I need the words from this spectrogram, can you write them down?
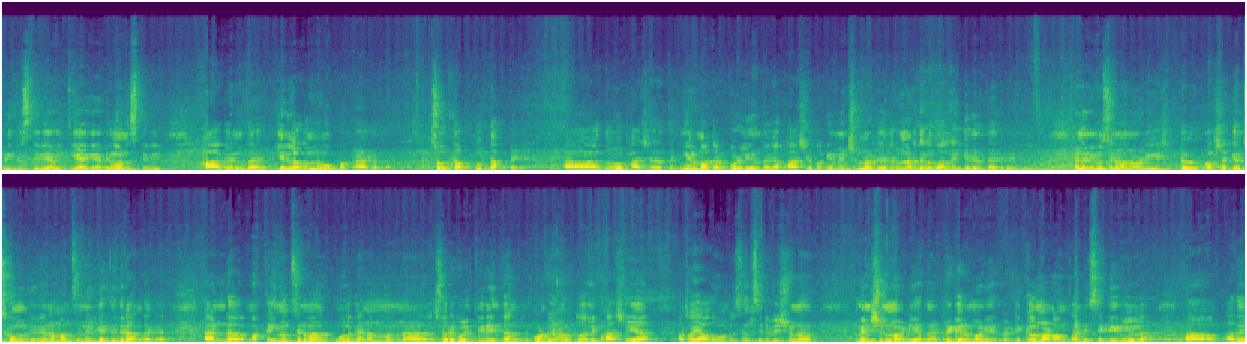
ಪ್ರೀತಿಸ್ತೀವಿ, ಅತಿಯಾಗಿ ಅಭಿಮಾನಿಸ್ತೀವಿ. ಹಾಗಂತ ಎಲ್ಲವನ್ನೂ ಒಪ್ಪಕ್ಕಾಗಲ್ಲ ಸೊ ತಪ್ಪು ತಪ್ಪೆ. ಅದು ಭಾಷಾ ತಜ್ಞರು ಮಾತಾಡ್ಕೊಳ್ಳಿ ಅಂದಾಗ ಭಾಷೆ ಬಗ್ಗೆ ಮೆನ್ಷನ್ ಮಾಡದೇ ಇದ್ರು ನಡೆದಿರೋದು. ಅಲ್ಲಿ ಗೆದ್ದಿರ್ತಾ ಇದ್ರಿ ಆ್ಯಂಡ್ ನಿಮ್ಮ ಸಿನಿಮಾ ನೋಡಿ ಇಷ್ಟು ವರ್ಷ ಗೆಲ್ಸ್ಕೊಂಬಂದಿದ್ದೀವಿ ನಮ್ಮ ಮನಸ್ಸಿನ ನೀವು ಅಂದಾಗ. ಆ್ಯಂಡ್ ಮತ್ತೆ ಇನ್ನೊಂದು ಸಿನಿಮಾ ಮೂಲಕ ನಮ್ಮನ್ನ ಸೂರೆಗೊಳ್ತೀರಿ ಅಂತ ಅಂದ್ಕೊಂಡು ಹೊರತು ಅಲ್ಲಿ ಭಾಷೆಯ ಅಥವಾ ಯಾವುದೋ ಒಂದು ಸೆನ್ಸಿಟಿವ್ ಇಶ್ಯೂನ ಮೆನ್ಷನ್ ಮಾಡಿ ಅದನ್ನ ಟ್ರಿಗರ್ ಮಾಡಿ ಅಥವಾ ಟಿಕಲ್ ಮಾಡುವಂಥ ನೆಸಿಟಿ ಇರಲಿಲ್ಲ. ಅದೇ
